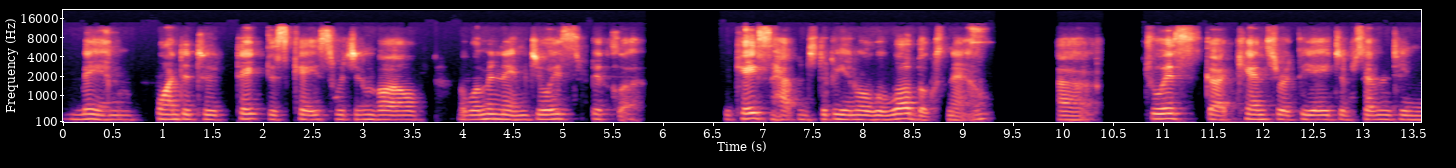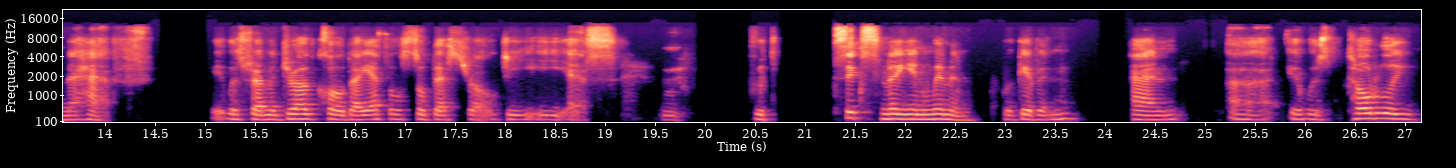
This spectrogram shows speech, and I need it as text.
man wanted to take this case, which involved a woman named Joyce Bichler, the case happens to be in all the law books now. Uh, Joyce got cancer at the age of 17 and a half. It was from a drug called diethylstilbestrol, DES, mm. which six million women were given, and uh, it was totally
